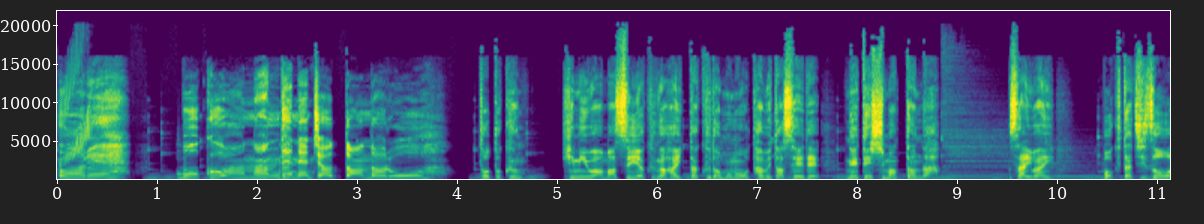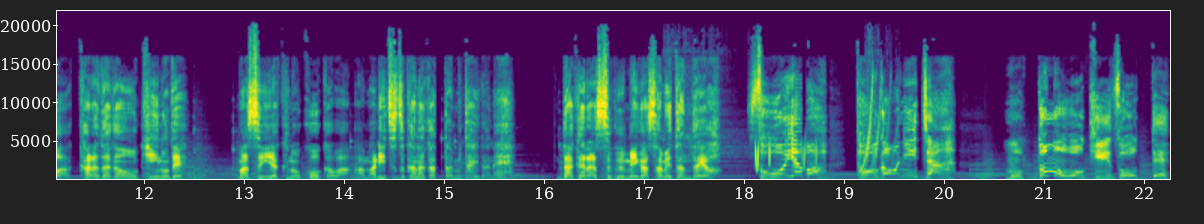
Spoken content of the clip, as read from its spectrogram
あれ？僕はなんで寝ちゃったんだろう？トット君君は麻酔薬が入った果物を食べたせいで寝てしまったんだ。幸い僕たちゾウは体が大きいので麻酔薬の効果はあまり続かなかったみたいだね。だからすぐ目が覚めたんだよ。そういえばトウガお兄ちゃん最も大きいゾウって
